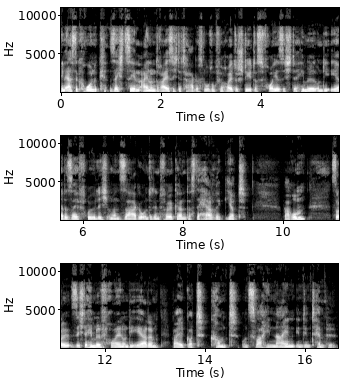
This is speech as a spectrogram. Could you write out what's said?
In 1. Chronik 16, 31 der Tageslosung für heute steht, es freue sich der Himmel und die Erde sei fröhlich und man sage unter den Völkern, dass der Herr regiert. Warum soll sich der Himmel freuen und die Erde? Weil Gott kommt und zwar hinein in den Tempel.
